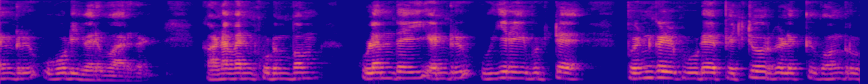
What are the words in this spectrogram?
என்று ஓடி வருவார்கள். கணவன் குடும்பம் குழந்தை என்று உயிரை விட்ட பெண்கள் கூட பெற்றோர்களுக்கு ஒன்று.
